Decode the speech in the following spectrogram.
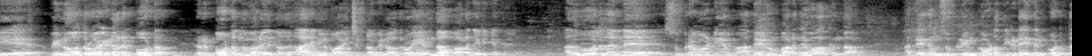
ഈ വിനോദ് റോയുടെ റിപ്പോർട്ടർ റിപ്പോർട്ട് എന്ന് പറയുന്നത് ആരെങ്കിലും വായിച്ചിട്ടുണ്ടോ? വിനോദ് റോയ് എന്താ പറഞ്ഞിരിക്കുന്നത് അതുപോലെ തന്നെ സുബ്രഹ്മണ്യം അദ്ദേഹം പറഞ്ഞ വാക്കെന്താണ്? അദ്ദേഹം സുപ്രീം കോടതിയുടെ ഇതിൽ കൊടുത്ത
